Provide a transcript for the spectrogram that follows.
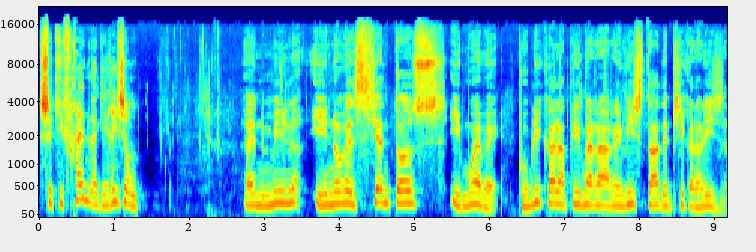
ce qui freine la guérison. En 1909 publica la primera revista de psicanálisis.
